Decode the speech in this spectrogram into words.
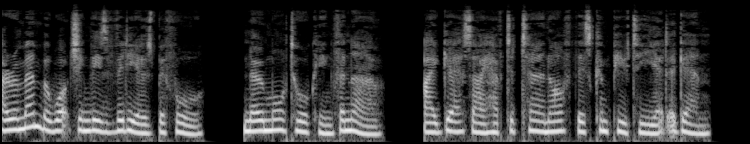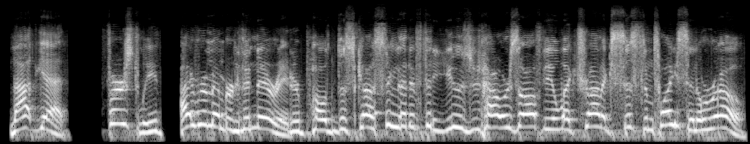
I remember watching these videos before. No more talking for now. I guess I have to turn off this computer yet again. Not yet. Firstly, I remember the narrator Paul discussing that if the user powers off the electronic system twice in a row,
